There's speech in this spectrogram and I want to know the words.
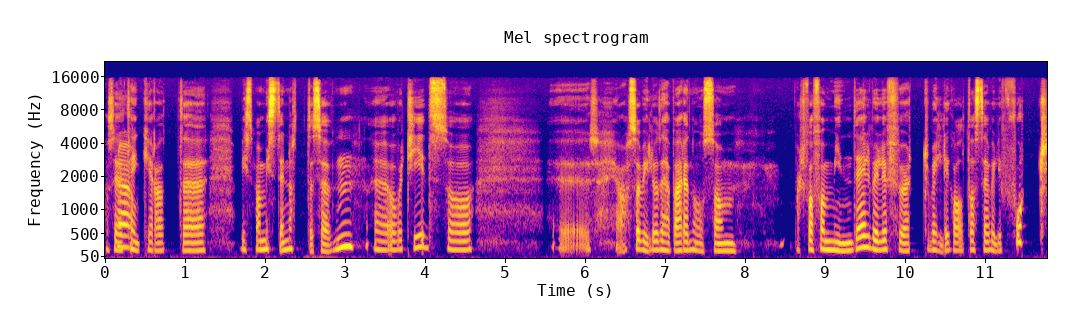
Altså jeg ja. tenker at uh, hvis man mister nattesøvnen over tid, så Eh, ja, så vil jo det være noe som i hvert fall for min del ville ført veldig galt av sted veldig fort.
